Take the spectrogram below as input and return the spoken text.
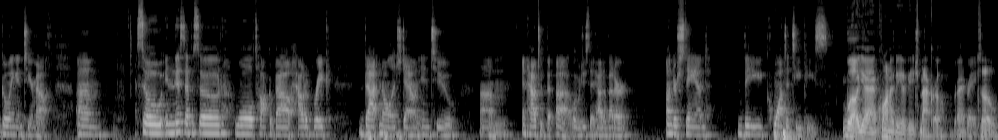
going into your mouth. Um, so, in this episode, we'll talk about how to break that knowledge down into um, and how to, uh, what would you say, how to better understand the quantity piece. Well, yeah, and quantity of each macro, right? Right. So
